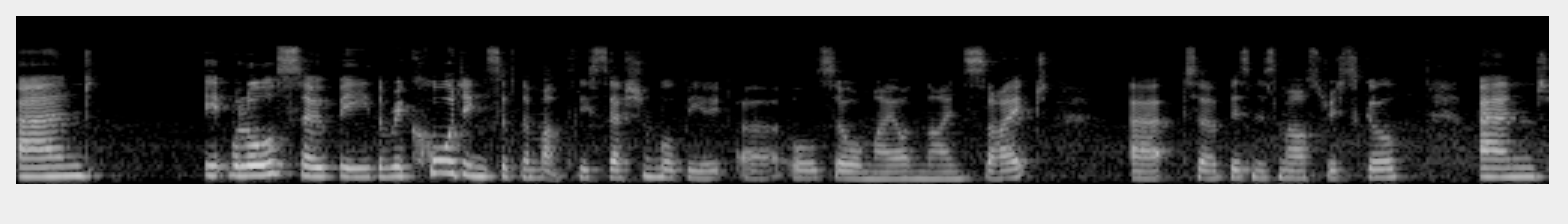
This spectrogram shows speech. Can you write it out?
and it will also be the recordings of the monthly session will be uh, also on my online site at uh, Business Mastery School, and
